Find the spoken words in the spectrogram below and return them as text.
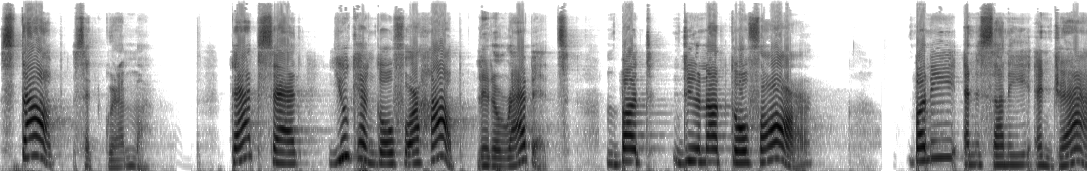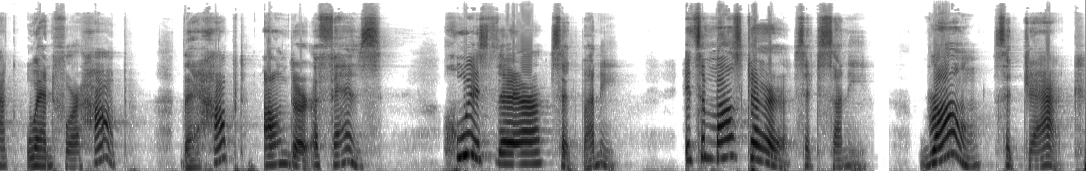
Stop, said Grandma. Dad said, You can go for a hop, little rabbit, but do not go far. Bunny and Sunny and Jack went for a hop. They hopped under a fence. who is there? said Bunny. It's a monster, said Sunny. Run, said Jack.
